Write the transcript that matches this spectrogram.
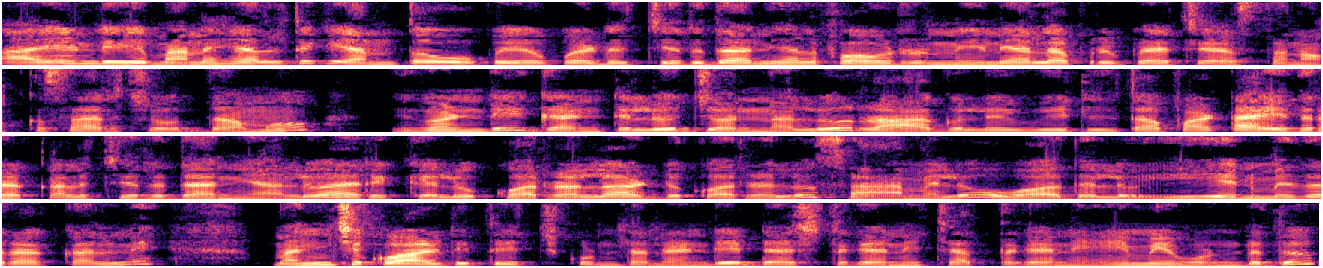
హాయ్ అండి మన హెల్త్కి ఎంతో ఉపయోగపడే చిరుధాన్యాల పౌడర్ నేను ఎలా ప్రిపేర్ చేస్తాను ఒక్కసారి చూద్దాము. ఇగోండి గంటెలు జొన్నలు రాగులు వీటితో పాటు ఐదు రకాల చిరుధాన్యాలు అరికెలు కొర్రలు అడ్డుకొర్రలు సామెలు ఓదలు. ఈ ఎనిమిది రకాలని మంచి క్వాలిటీ తెచ్చుకుంటానండి. డస్ట్ కానీ చెత్త కానీ ఏమీ ఉండదు.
